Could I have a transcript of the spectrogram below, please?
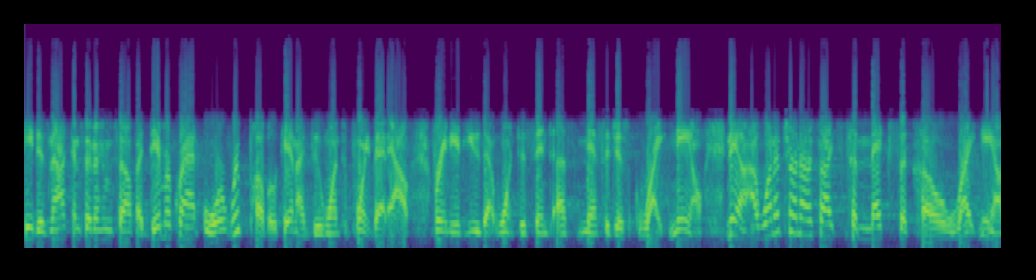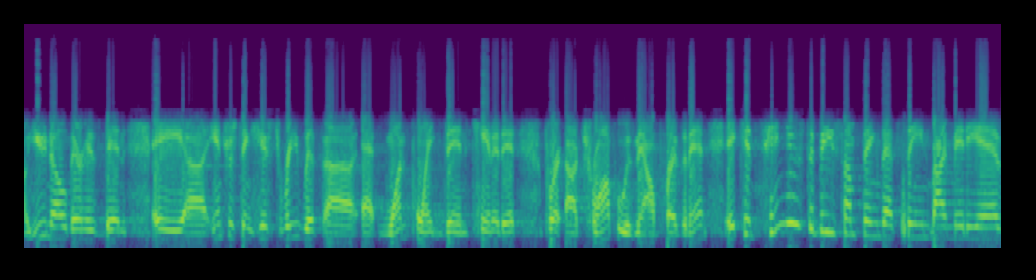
he does not consider himself a Democrat or Republican. I do want to point that out for any of you that want to send us messages right now. Now, I want to turn our sights to Mexico right now. You know there has been a uh, interesting history with, uh, at one point, then candidate uh, Trump, who is now president. It continues to be something that's seen by many as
